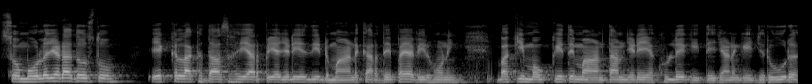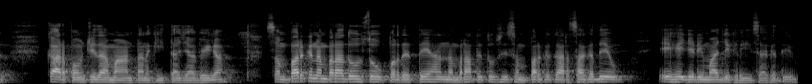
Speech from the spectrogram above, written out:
ਸੋ ਮੁੱਲ ਜਿਹੜਾ ਦੋਸਤੋ 1 ਲੱਖ ਦਸ ਹਜ਼ਾਰ ਰੁਪਇਆ ਜਿਹੜੀ ਇਸ ਦੀ ਡਿਮਾਂਡ ਕਰਦੇ ਪਏ ਆ ਵੀਰ ਹੋਣੀ। ਬਾਕੀ ਮੌਕੇ ਤੇ ਮਾਨਤਾਨ ਜਿਹੜੇ ਆ ਖੁੱਲੇ ਕੀਤੇ ਜਾਣਗੇ, ਜ਼ਰੂਰ ਘਰ ਪਹੁੰਚੇ ਦਾ ਮਾਨਤਾਨ ਕੀਤਾ ਜਾਵੇਗਾ। ਸੰਪਰਕ ਨੰਬਰ ਆ ਦੋਸਤੋ, ਉੱਪਰ ਦਿੱਤੇ ਹਨ ਨੰਬਰਾਂ ਤੇ ਤੁਸੀਂ ਸੰਪਰਕ ਕਰ ਸਕਦੇ ਹੋ, ਇਹ ਜਿਹੜੀ ਮੱਝ ਖਰੀਦ ਸਕਦੇ ਹੋ।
